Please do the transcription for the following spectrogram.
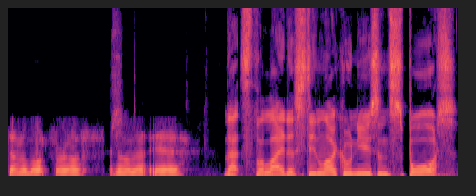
done a lot for us and all that. Yeah. That's the latest in local news and sport.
